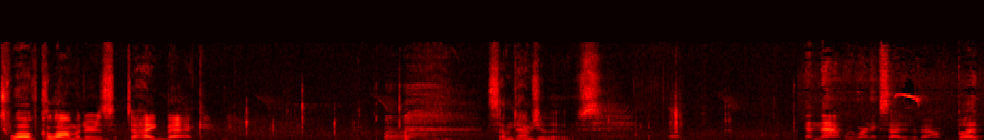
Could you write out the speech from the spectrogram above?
12 kilometers to hike back. Sometimes you lose. And that we weren't excited about. But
